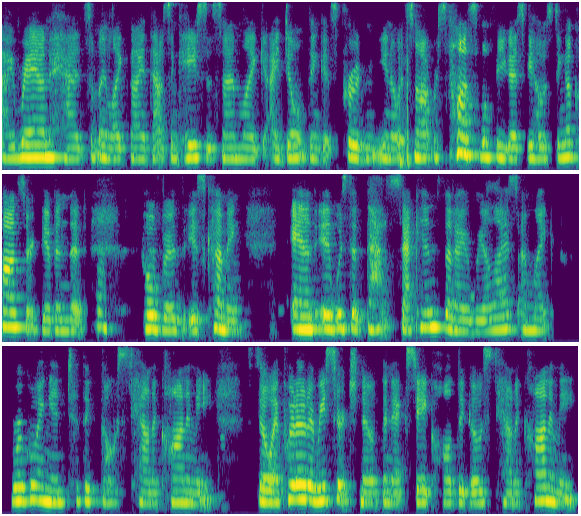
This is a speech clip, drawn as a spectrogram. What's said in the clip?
Iran had something like 9,000 cases. And I'm like, I don't think it's prudent. You know, it's not responsible for you guys to be hosting a concert, given that COVID is coming. And it was at that second that I realized I'm like, we're going into the ghost town economy. So I put out a research note the next day called the ghost town economy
